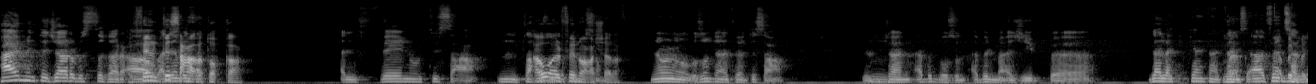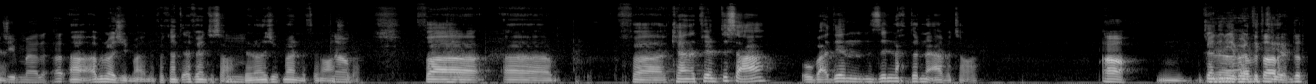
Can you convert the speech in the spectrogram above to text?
هاي من تجارب الصغر آه 2009 وبعدين أتوقع. 2009 امم صح أو بظن 2010 نو نو بظن كان 2009 مم. كان قبل بظن قبل ما أجيب آه، لا لا كان كان كان آه، 2009 قبل ما. تجيب مال آه، آه قبل ما أجيب مالنا فكانت 2009 مم. لأنه أنا جبت مالنا 2010 نعم. ف آه فكان 2009 وبعدين نزلنا حضرنا أفاتار. آه. كان الدنيا برد كثير حضرت.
